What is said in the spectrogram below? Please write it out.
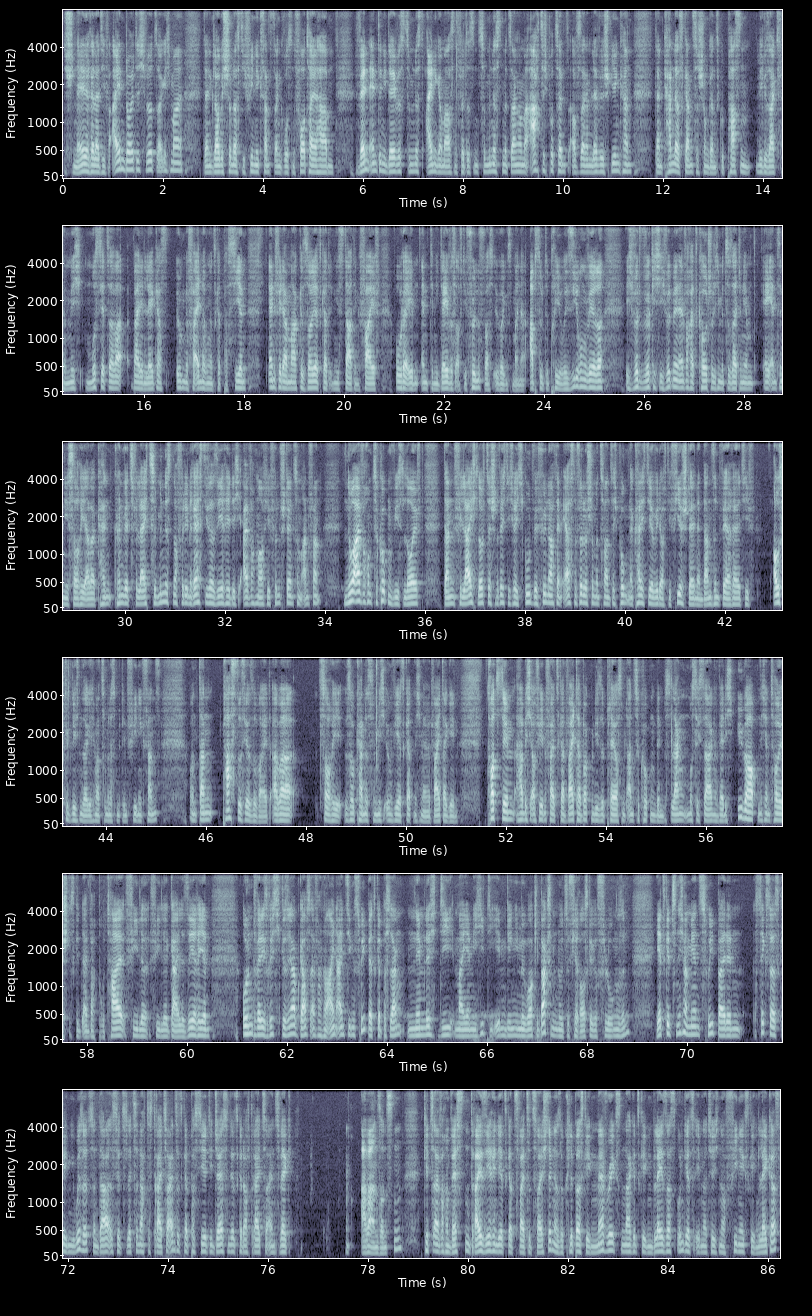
schnell relativ eindeutig wird, sage ich mal, dann glaube ich schon, dass die Phoenix Suns da einen großen Vorteil haben. Wenn Anthony Davis zumindest einigermaßen fit ist und zumindest mit, sagen wir mal, 80% auf seinem Level spielen kann, dann kann das Ganze schon ganz gut passen. Wie gesagt, für mich muss jetzt aber bei den Lakers irgendeine Veränderung jetzt gerade passieren. Entweder Marke soll jetzt gerade in die Starting 5 oder eben Anthony Davis auf die 5, was übrigens meine absolute Priorisierung wäre. Ich würde wirklich, ich würde mir einfach als Coach, würde ich mir zur Seite nehmen, ey Anthony, sorry, aber kann, können wir jetzt vielleicht zumindest noch für den Rest dieser Serie dich einfach mal auf die 5 stellen zum Anfang? Nur einfach um zu gucken, wie es läuft. Dann vielleicht läuft es ja schon richtig, richtig gut. Wir führen nach dem ersten Viertel schon mit 20 Punkten. Dann kann ich dir ja wieder auf die 4 stellen, denn dann sind wir ja relativ ausgeglichen, sage ich mal, zumindest mit den Phoenix Suns. Und dann passt es ja soweit. Aber sorry, so kann es für mich irgendwie jetzt gerade nicht mehr mit weitergehen. Trotzdem habe ich auf jeden Fall jetzt gerade weiter Bock, mir diese Playoffs mit anzugucken, denn bislang muss ich sagen, werde ich überhaupt nicht enttäuscht. Es gibt einfach brutal viele, viele geile Serien. Und wenn ich es richtig gesehen habe, gab es einfach nur einen einzigen Sweep jetzt bislang, nämlich die Miami Heat, die eben gegen die Milwaukee Bucks mit 0 zu 4 rausgeflogen sind. Jetzt gibt es nicht mal mehr einen Sweep bei den Sixers gegen die Wizards und da ist jetzt letzte Nacht das 3 zu 1 jetzt gerade passiert. Die Jazz sind jetzt gerade auf 3 zu 1 weg. Aber ansonsten gibt es einfach im Westen drei Serien, die jetzt gerade 2 zu 2 stehen. Also Clippers gegen Mavericks, Nuggets gegen Blazers und jetzt eben natürlich noch Phoenix gegen Lakers.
